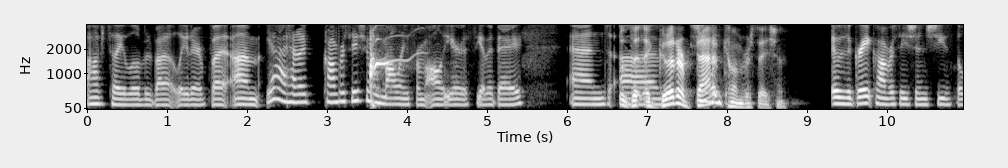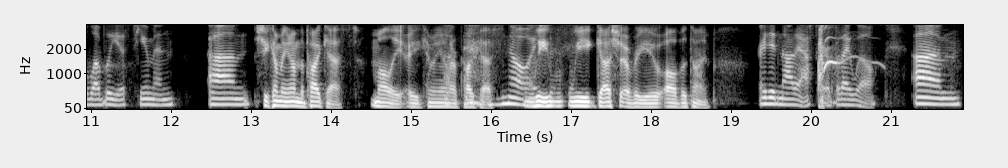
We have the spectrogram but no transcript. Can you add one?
I'll have to tell you a little bit about it later. But um, yeah, I had a conversation with Molly from All Ears the other day, and Was it a um, good or bad a- conversation? it was a great conversation. She's the loveliest human. Um, She coming on the podcast? Molly, are you coming on our podcast? Uh, no, I we should- we gush over you all the time. I did not ask her, but I will. Um,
